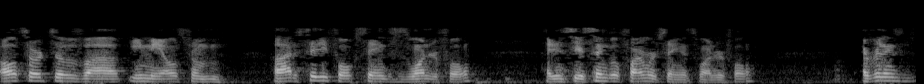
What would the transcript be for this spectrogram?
all sorts of uh, emails from a lot of city folks saying this is wonderful. I didn't see a single farmer saying it's wonderful. Everything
